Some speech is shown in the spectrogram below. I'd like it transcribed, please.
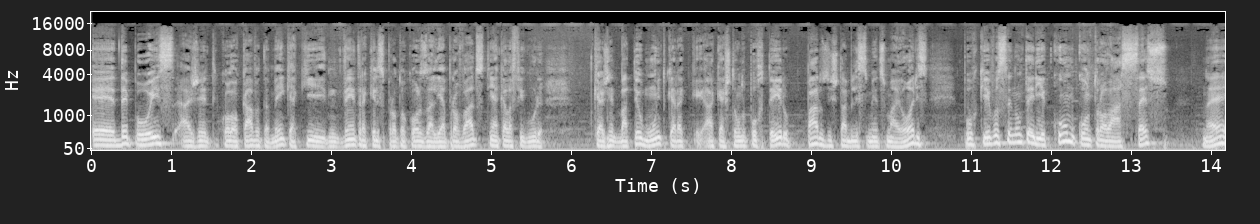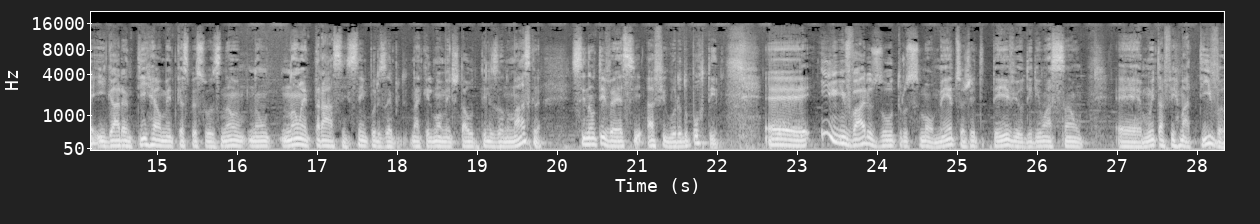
é, depois a gente colocava também que aqui, dentre aqueles protocolos ali aprovados, tinha aquela figura que a gente bateu muito, que era a questão do porteiro para os estabelecimentos maiores, porque você não teria como controlar acesso né, e garantir realmente que as pessoas não, não, não entrassem sem, por exemplo, naquele momento estar utilizando máscara, se não tivesse a figura do porteiro. É, e em vários outros momentos a gente teve, eu diria, uma ação é, muito afirmativa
